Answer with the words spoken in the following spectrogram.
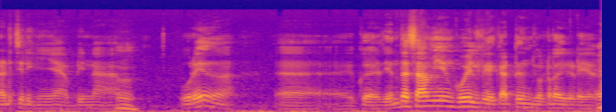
நடிச்சிருக்கீங்க அப்படின்னா ஒரே எந்த சாமியும் கோயிலுக்கு கட்டுன்னு சொல்றது கிடையாது.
